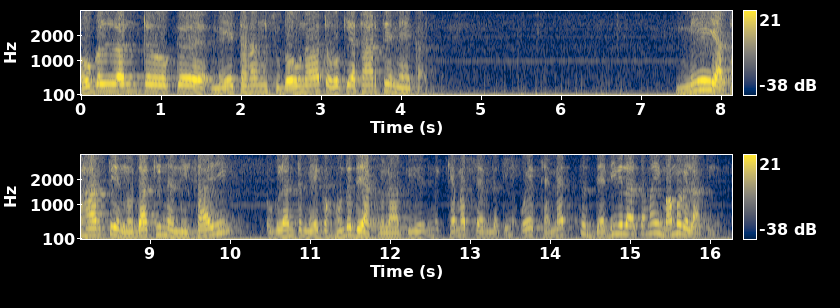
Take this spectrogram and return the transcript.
ඕගොල්ලන්ට ඕක මේ තරම් සුබ වුණාට ඕකේ යථාර්ථය මේකයි. මේ යථාර්ථය නොදකින නිසායි ඔගලන්ට මේක හොඳ දෙයක් වෙලා තියෙන්නේ. කැමැත්ත ඇවිල්ලා තියෙන්නේ. ඔය කැමැත්ත දැඩි වෙලා තමයි මම වෙලා තියෙන්නේ.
